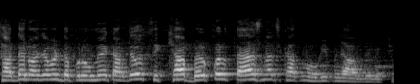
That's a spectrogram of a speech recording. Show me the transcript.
ਸਾਡੇ ਨੌਜਵਾਨ ਡਿਪਲੋਮੇ ਕਰਦੇ, ਉਹ ਸਿੱਖਿਆ ਬਿਲਕੁਲ ਤਹਿਸ ਨਾਲ ਖਤਮ ਹੋ ਗਈ ਪੰਜਾਬ ਦੇ ਵਿੱਚ।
